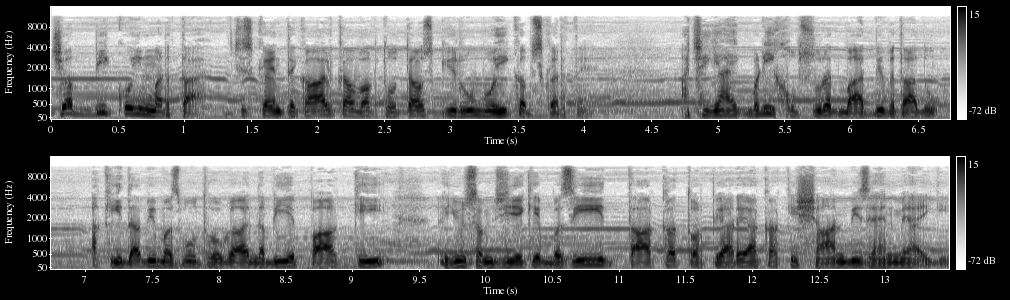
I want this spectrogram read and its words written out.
جب بھی کوئی مرتا ہے، جس کا انتقال کا وقت ہوتا ہے، اس کی روح وہی قبض کرتے ہیں۔ اچھا یہاں ایک بڑی خوبصورت بات بھی بتا دوں۔ عقیدہ بھی مضبوط ہوگا، نبی پاک کی یوں سمجھیے کہ مزید طاقت اور پیارے آقا کی شان بھی ذہن میں آئے گی۔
